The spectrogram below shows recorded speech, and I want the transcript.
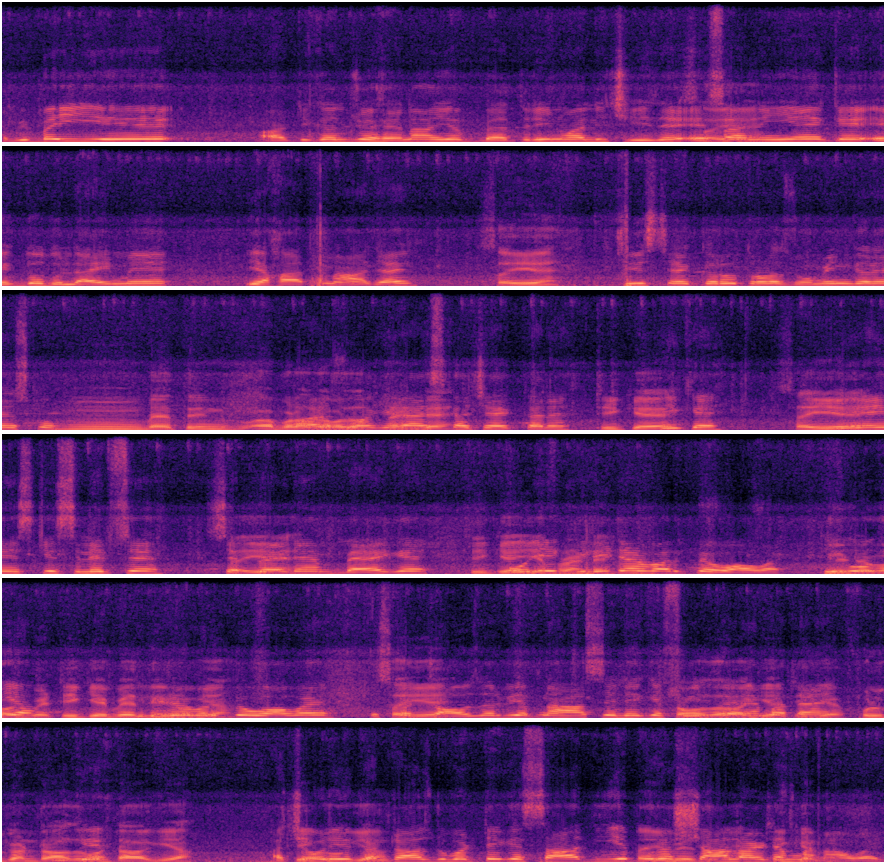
अभी भाई ये आर्टिकल जो है ना ये बेहतरीन वाली चीज़ है। ऐसा है। नहीं है कि एक दो धुलाई में ये हाथ में आ जाए। सही है। चीज़ चेक करो थोड़ा जूम इन करें इसको। हम्म बेहतरीन बड़ा ज़बरदस्त प्रिंट इसका चेक करें। ठीक है। ठीक है। सही है। ये इसकी स्लिप्स है। सेपरेट है। बैग है ठीक है, और ये ये ग्लिटर वर्क पे हुआ हुआ है। ठीक है गया? पे, ठीक है, बेहतरीन हो गया। पे हुआ हुआ है। इसका ट्राउज़र भी अपना हाथ से लेके फील करें गया ठीक बताएँ। है फुल कंट्रास्ट दुपट्टा आ गया। अच्छा और ये कंट्रास्ट दुपट्टे के साथ ये पूरा शाल आइटम बना हुआ है।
